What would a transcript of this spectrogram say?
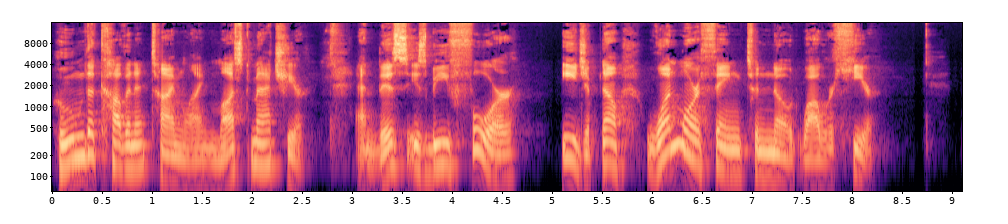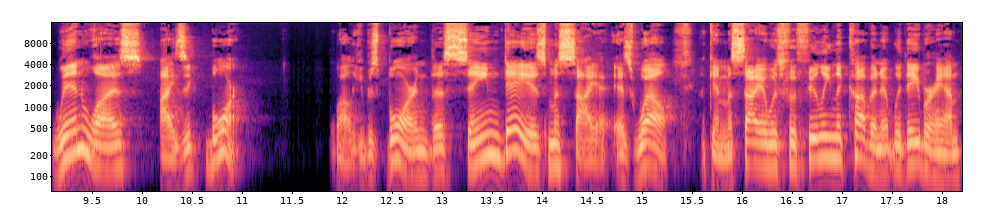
whom the covenant timeline must match here. And this is before Egypt. Now, one more thing to note while we're here. When was Isaac born? Well, he was born the same day as Messiah as well. Again, Messiah was fulfilling the covenant with Abraham,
